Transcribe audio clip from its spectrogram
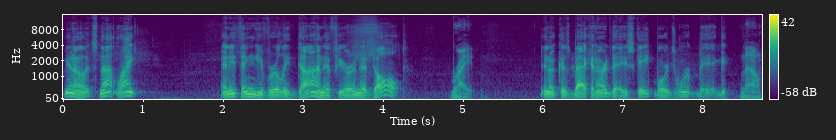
you know, it's not like anything you've really done if you're an adult. Right. You know, because back in our day, skateboards weren't big. No.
